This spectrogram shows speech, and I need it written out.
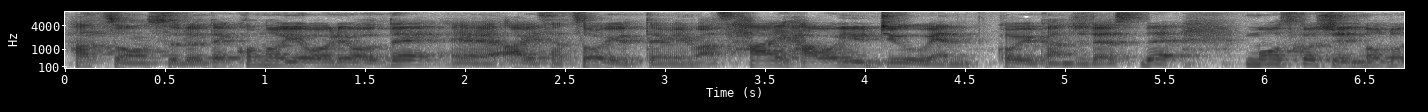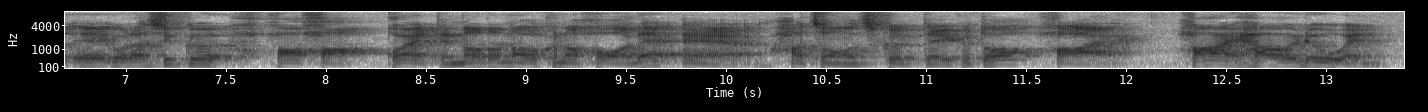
発音するでこの要領で、えー、挨拶を言ってみます。Hi, how are you doing? こういう感じです。でもう少し喉英語らしくははこうやって喉の奥の方で、えー、発音を作っていくと Hi, Hi, how are you doing?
